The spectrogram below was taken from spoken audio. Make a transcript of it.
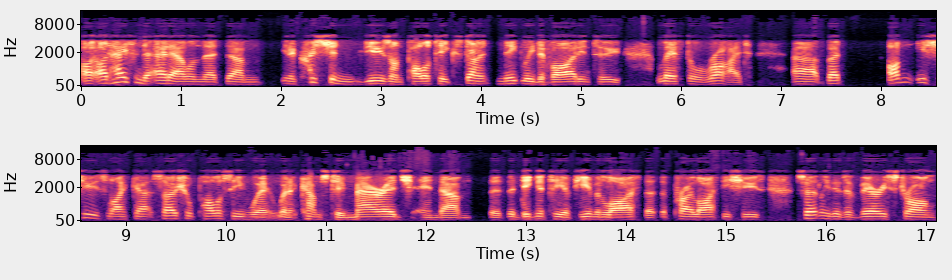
I, would hasten to add, Alan, that um, you know Christian views on politics don't neatly divide into left or right, uh, but on issues like uh, social policy, where, when it comes to marriage and um, the, the, dignity of human life, the, the pro-life issues, certainly there's a very strong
